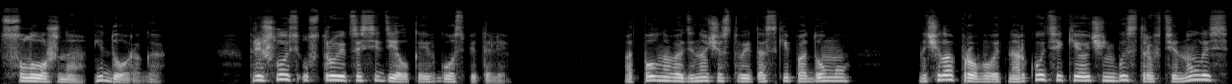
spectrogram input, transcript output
сложно и дорого. Пришлось устроиться сиделкой в госпитале. От полного одиночества и тоски по дому начала пробовать наркотики, очень быстро втянулась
